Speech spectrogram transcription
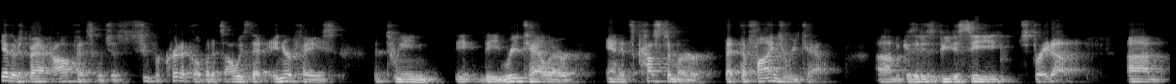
yeah, there's back office, which is super critical, but it's always that interface between the, the retailer and its customer that defines retail um, because it is B2C straight up. Um,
